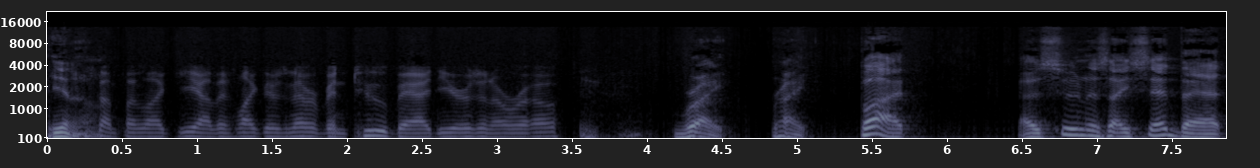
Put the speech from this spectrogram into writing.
You know, Something like, yeah, there's like there's never been two bad years in a row. right, right. But as soon as I said that,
